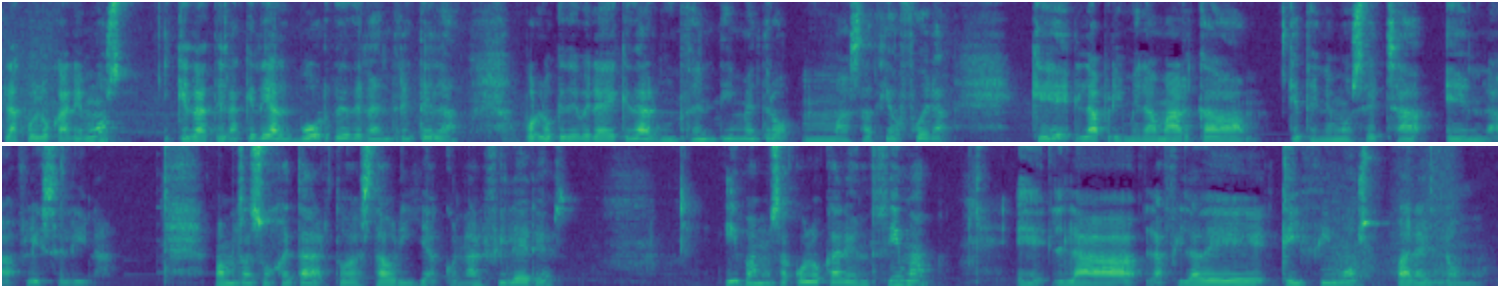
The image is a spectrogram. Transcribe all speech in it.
La colocaremos y que la tela quede al borde de la entretela, por lo que deberá de quedar un centímetro más hacia afuera que la primera marca que tenemos hecha en la fliselina. Vamos a sujetar toda esta orilla con alfileres y vamos a colocar encima eh, la, la, fila de, que hicimos para el lomo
